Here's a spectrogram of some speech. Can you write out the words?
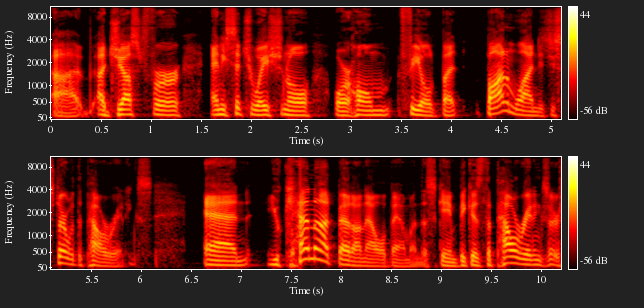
uh, adjust for any situational or home field. But bottom line is you start with the power ratings. And you cannot bet on Alabama in this game because the power ratings are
